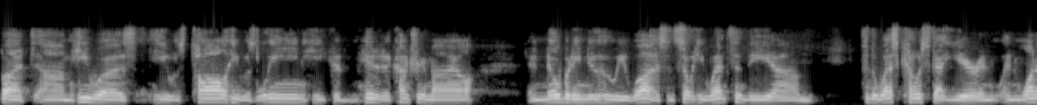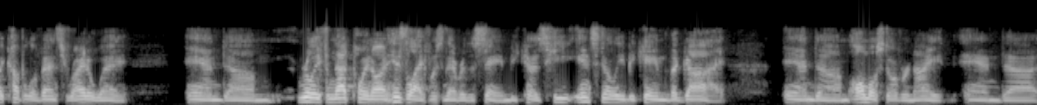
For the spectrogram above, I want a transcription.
but um, he was he was tall he was lean he could hit it a country mile and nobody knew who he was. And so he went to the um, to the west coast that year and, and won a couple events right away and um, really, from that point on, his life was never the same because he instantly became the guy, and um, almost overnight. And uh,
